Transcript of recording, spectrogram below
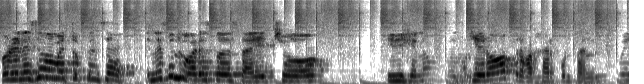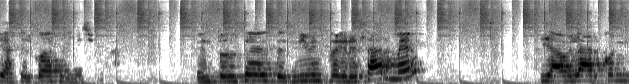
pero en ese momento pensé, en esos lugares todo está hecho, y dije, no, pues quiero trabajar por San Luis y hacer cosas en mi ciudad. Entonces decidí regresarme y hablar con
